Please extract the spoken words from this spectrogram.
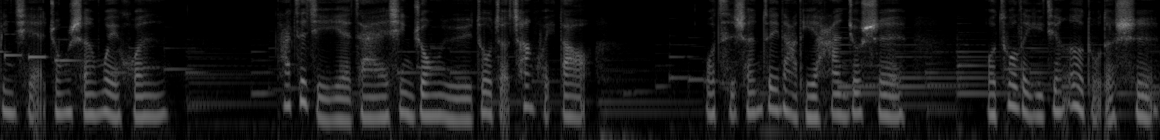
并且终身未婚，他自己也在信中与作者忏悔道：“我此生最大的遗憾就是，我做了一件恶毒的事，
